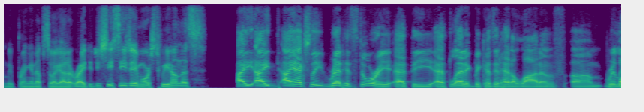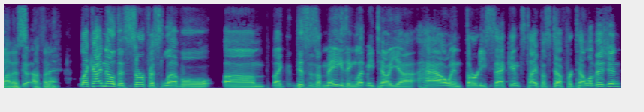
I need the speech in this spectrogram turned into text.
let me bring it up so I got it right. Did you see CJ Moore's tweet on this? I, I I actually read his story at the Athletic because it had a lot of um really A lot of good- stuff in it. like I know the surface level um like this is amazing let me tell you how in 30 seconds type of stuff for television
